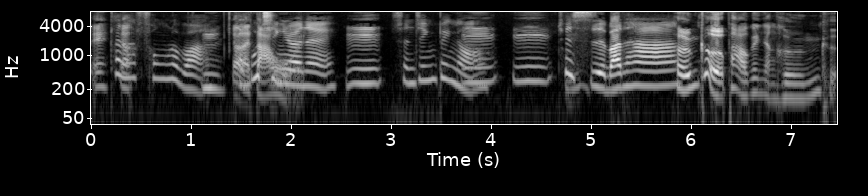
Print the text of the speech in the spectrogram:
哎，看他疯了吧？嗯，恐怖情人哎，嗯，神经病哦，嗯，去死吧他！很可怕，我跟你讲，很可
